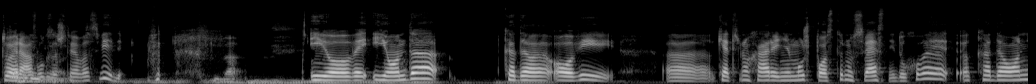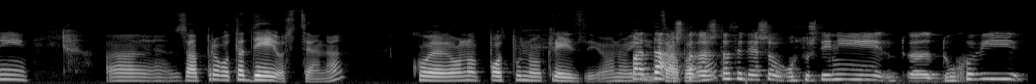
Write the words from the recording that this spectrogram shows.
to je To razlog ne zašto ja vas vidim. Da. I, ove, I onda, kada ovi, uh, Catherine O'Hara i njen muž postanu svesni duhove, kada oni, uh, zapravo, ta Deo scena, koja je ono potpuno crazy, ono Pa i da, zabavna. šta, šta se dešava? U suštini, duhovi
